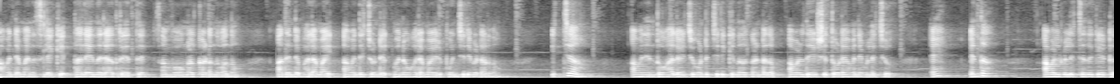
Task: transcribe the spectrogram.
അവന്റെ മനസ്സിലേക്ക് തലേന്ന് രാത്രിയത്തെ സംഭവങ്ങൾ കടന്നു വന്നു. അതിന്റെ ഫലമായി അവന്റെ ചുണ്ടിൽ മനോഹരമായൊരു പുഞ്ചിരി വിടർന്നു. ഇച്ച അവൻ എന്തോ ആലോചിച്ചുകൊണ്ട് ചിരിക്കുന്നത് കണ്ടതും അവൾ ദേഷ്യത്തോടെ അവനെ വിളിച്ചു. ഏ എന്താ? അവൾ വിളിച്ചത് കേട്ട്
